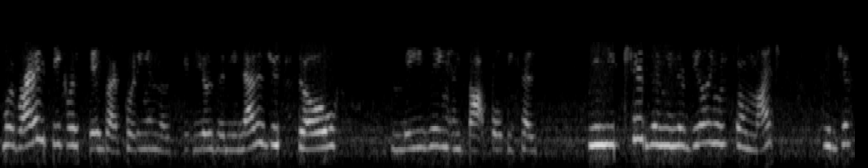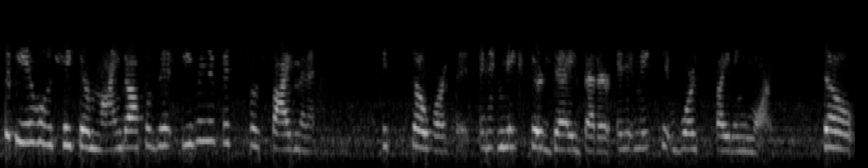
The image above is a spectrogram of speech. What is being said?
what Ryan Seacrest did by putting in those videos, I mean that is just so amazing and thoughtful because I mean these kids, I mean they're dealing with so much and just to be able to take their mind off of it, even if it's for five minutes, it's so worth it. And it makes their day better and it makes it worth fighting more. So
